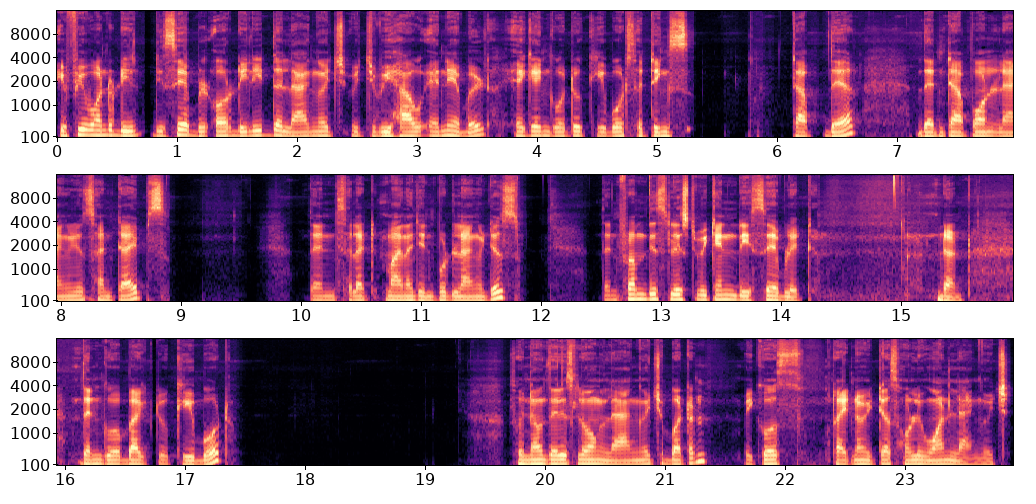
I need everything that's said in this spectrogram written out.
If you want to disable or delete the language which we have enabled again go to keyboard settings tap there then tap on languages and types then select manage input languages then from this list we can disable it. Done. Then go back to keyboard. So now there is long language button because right now it has only one language.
